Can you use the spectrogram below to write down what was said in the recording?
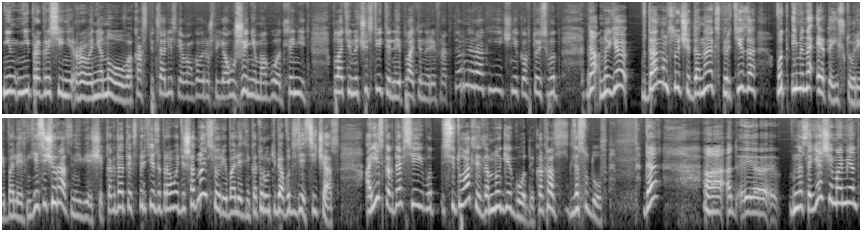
ни, ни прогрессирования нового. Как специалист я вам говорю, что я уже не могу оценить платиночувствительный и платинорефрактерный рак яичников. То есть вот, да, но я в данном случае дана экспертиза вот именно этой истории болезни. Есть еще разные вещи. Когда ты экспертизы проводишь одной истории болезни, которая у тебя вот здесь сейчас, а есть когда всей вот ситуации за многие годы, как раз для судов. Да? А, а э, в настоящий момент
